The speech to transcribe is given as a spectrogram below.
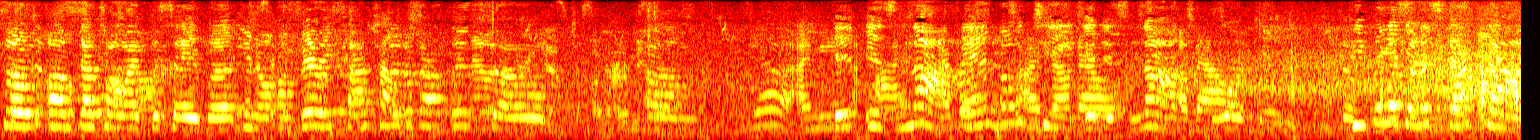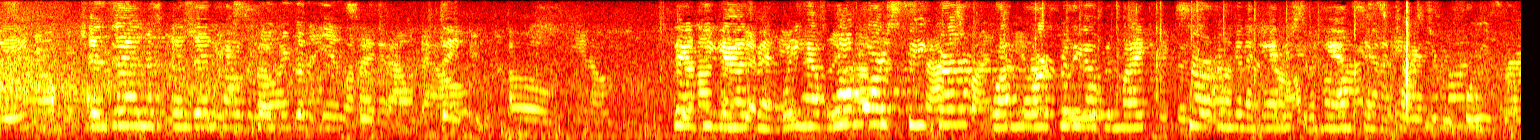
so, um, that's all I have to say, but, you know, I'm very passionate about this, so, um, Yeah, I mean, it is not, ever since I N-O-T, it is not working. People are gonna stop dying, and then, and then how weeks so ago you're gonna answer I that? found out, Thank you. Oh, you know. Thank you, Yasmin. We have one more speaker, one more for the open mic. Sir, I'm gonna hand you some hand sanitizer before you grab.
